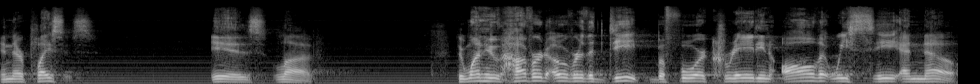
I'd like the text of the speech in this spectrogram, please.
in their places is love. The one who hovered over the deep before creating all that we see and know,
